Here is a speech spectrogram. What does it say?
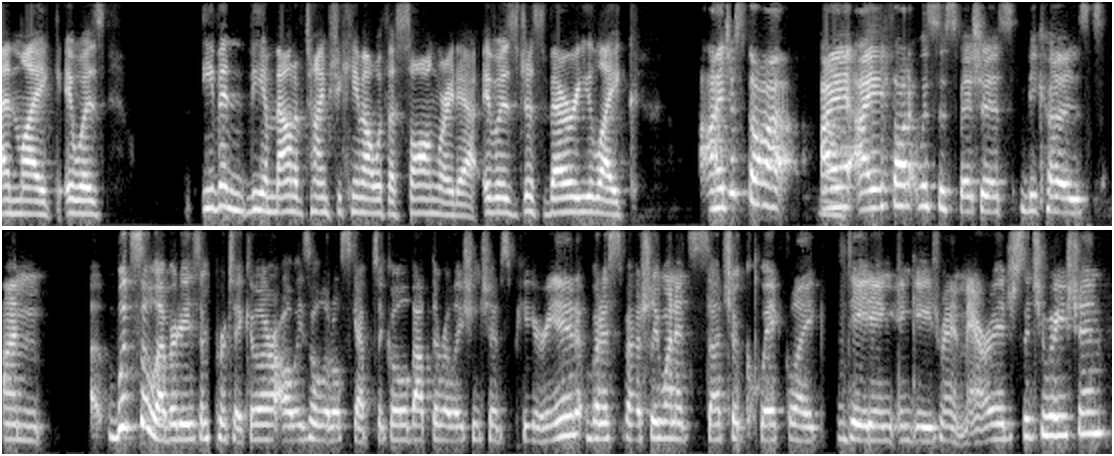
and like it was even the amount of time she came out with a song right at it was just very like I just thought I I thought it was suspicious because I'm uh, with celebrities in particular always a little skeptical about the relationships period, but especially when it's such a quick like dating engagement marriage situation.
